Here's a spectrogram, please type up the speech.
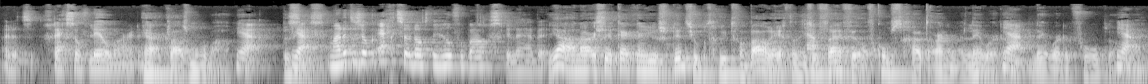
uit het gerechtshof Leeuwarden. Ja, Klaas Mollema. Ja, Precies. ja, maar het is ook echt zo dat we heel veel bouwgeschillen hebben. Ja, nou als je kijkt naar jurisprudentie op het gebied van bouwrecht, dan is er vrij veel afkomstig uit Arnhem en Leeuwarden. Ja. Leeuwarden voorop dan. Ja.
